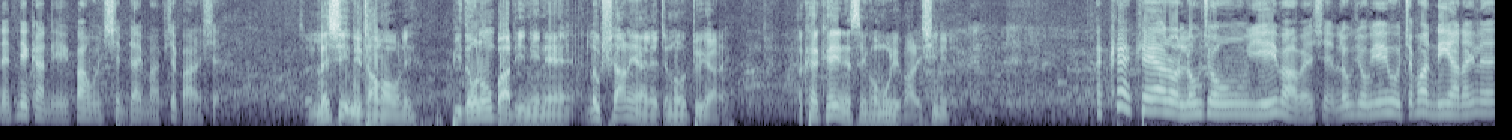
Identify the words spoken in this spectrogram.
နဲ့နှစ်ကနေပါဝင်ရှင်ပြိုင်မှာဖြစ်ပါတယ်ရှင်လက်ရှိအနေထားမှာပေါ့လေပြည်သုံးလုံးပါတီအနေနဲ့လှုပ်ရှားနေရတယ်ကျွန်တော်တို့တွေ့ရတယ်အခက်အခဲတွေနဲ့စိန်ခေါ်မှုတွေဘာတွေရှိနေလဲ။အခက်အခဲကတော့လုံခြုံရေးပါပဲရှင်။လုံခြုံရေးကိုကျွန်မနေရာတိုင်းလည်း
